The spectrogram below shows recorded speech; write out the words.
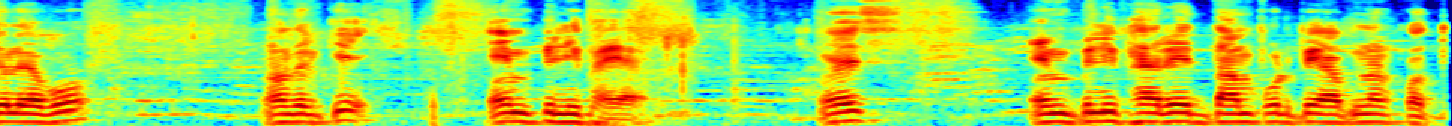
চলে যাব আমাদেরকে এমপ্লিফায়ার গাইস এমপ্লিফায়ারের দাম পড়বে আপনার কত?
